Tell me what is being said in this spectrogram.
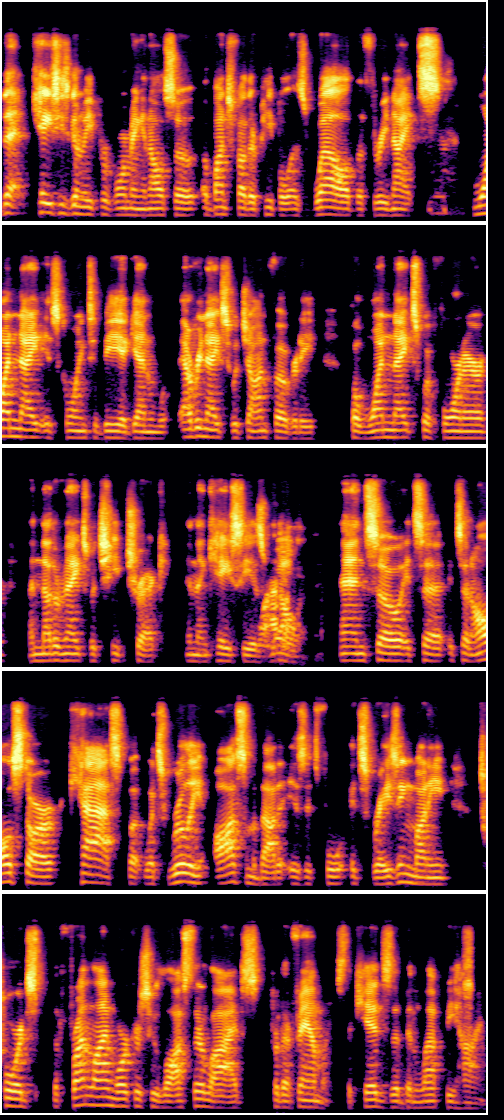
that Casey's going to be performing, and also a bunch of other people as well. The three nights. One night is going to be again every night's with John Fogerty, but one night's with Foreigner, another night's with Cheap Trick, and then Casey as wow. well. And so it's a it's an all star cast. But what's really awesome about it is it's for it's raising money towards the frontline workers who lost their lives for their families, the kids that have been left behind.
